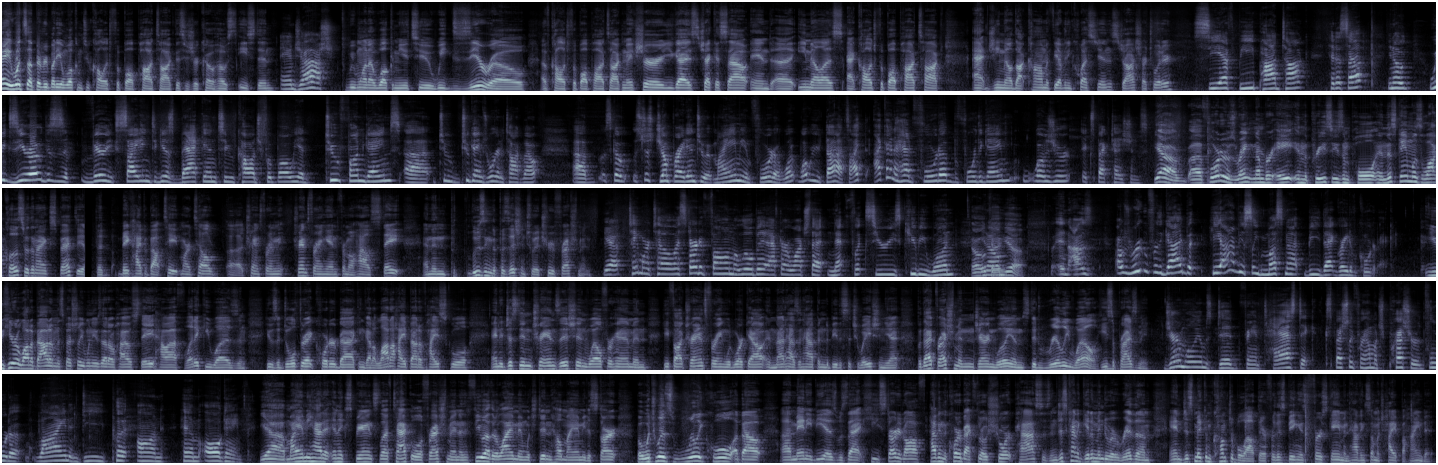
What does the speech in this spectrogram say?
Hey, what's up, everybody, and welcome to College Football Pod Talk. This is your co host, Easton. And Josh. We want to welcome you to week zero of College Football Pod Talk. Make sure you guys check us out and uh, email us at collegefootballpodtalk at gmail.com if you have any questions. Josh, our Twitter. CFB Pod Talk. Hit us up. You know, week zero, this is very exciting to get us back into college football. We had two fun games, uh, two two games we're going to talk about. Uh, let's go. Let's just jump right into it. Miami and Florida. What what were your thoughts? I I kind of had Florida before the game. What was your expectations? Yeah, uh, Florida was ranked number eight in the preseason poll, and this game was a lot closer than I expected. The big hype about Tate Martell uh, transferring transferring in from Ohio State and then p- losing the position to a true freshman. Yeah, Tate Martell. I started following him a little bit after I watched that Netflix series QB One. Oh, okay, you know? yeah. And I was I was rooting for the guy, but he obviously must not be that great of a quarterback. You hear a lot about him, especially when he was at Ohio State, how athletic he was, and he was a dual threat quarterback and got a lot of hype out of high school. And it just didn't transition well for him, and he thought transferring would work out, and that hasn't happened to be the situation yet. But that freshman, Jarren Williams, did really well. He surprised me. Jarren Williams did fantastic, especially for how much pressure Florida line and D put on him all game. Yeah, Miami had an inexperienced left tackle, a freshman, and a few other linemen, which didn't help Miami to start. But which was really cool about uh, Manny Diaz was that he started off having the quarterback throw short passes and just kind of get him into a rhythm and just make him comfortable out there for this being his first game and having so much hype behind it.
